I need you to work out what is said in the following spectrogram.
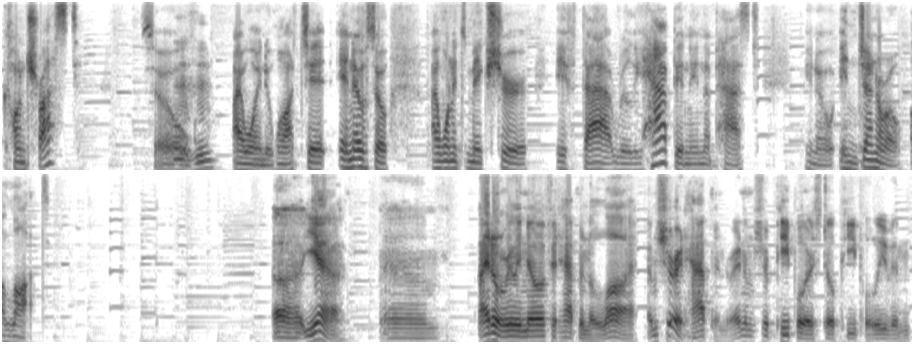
contrast. So Mhm. i wanted to watch it. And also i wanted to make sure if that really happened in the past you know in general a lot Uh, yeah. Um, I don't really know if it happened a lot. I'm sure it happened, right? I'm sure people are still people, even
